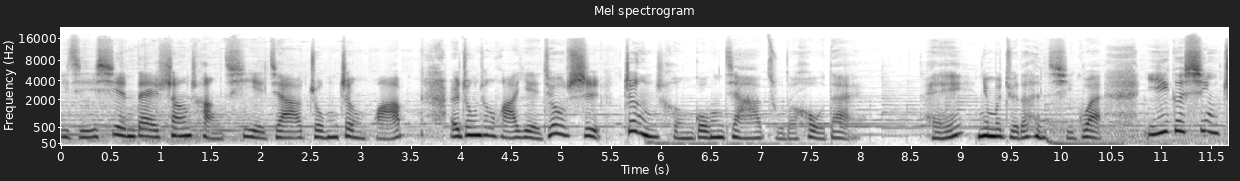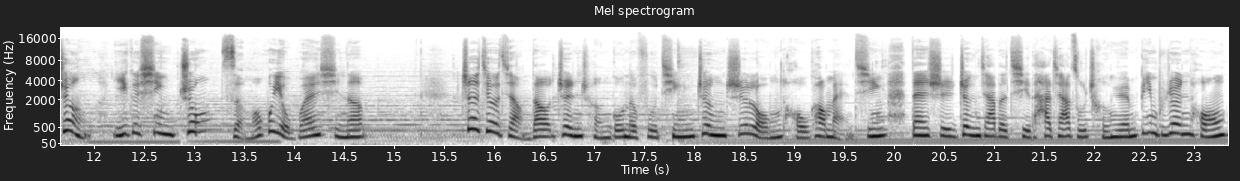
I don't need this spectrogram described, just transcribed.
以及现代商场企业家钟正华，而钟正华也就是郑成功家族的后代。嘿，你有没有觉得很奇怪？一个姓郑，一个姓钟，怎么会有关系呢？这就讲到郑成功的父亲郑芝龙投靠满清，但是郑家的其他家族成员并不认同。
